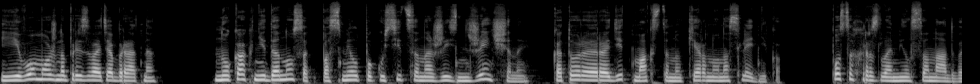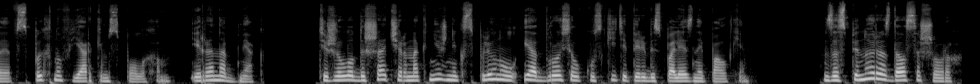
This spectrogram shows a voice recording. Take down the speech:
и его можно призвать обратно. Но как недоносок посмел покуситься на жизнь женщины, которая родит Макстону Керну наследников? Посох разломился надвое, вспыхнув ярким сполохом. Ирен обмяк. Тяжело дыша, чернокнижник сплюнул и отбросил куски теперь бесполезной палки. За спиной раздался шорох.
